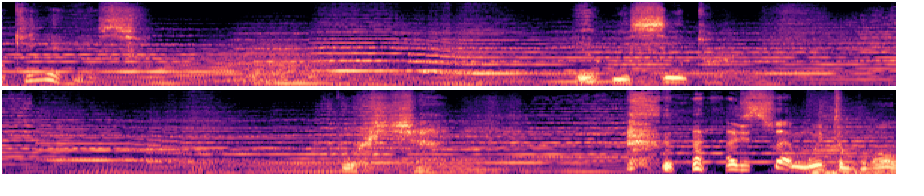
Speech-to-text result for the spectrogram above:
Que é isso? Eu me sinto. Puxa. Isso é muito bom.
